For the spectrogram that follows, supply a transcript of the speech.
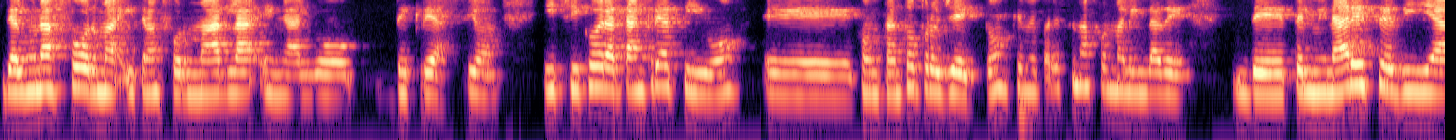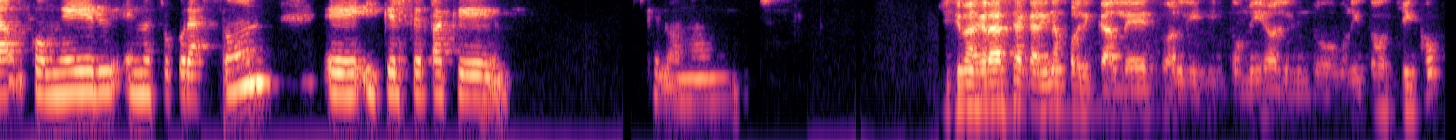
de alguna forma y transformarla en algo de creación. Y Chico era tan creativo, eh, con tanto proyecto, que me parece una forma linda de, terminar este día con él en nuestro corazón eh, y que él sepa que, que lo amamos mucho. Muchísimas gracias, Karina, por dedicarle eso al hijito mío, al lindo, bonito chico.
